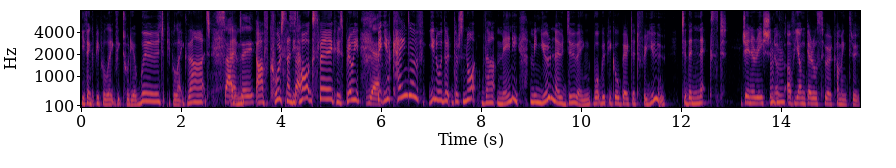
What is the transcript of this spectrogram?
you think of people like Victoria Wood, people like that. Sandy. Um, of course, Sandy Sa- Toksvig, who's brilliant. Yeah. But you're kind of, you know, there, there's not that many. I mean, you're now doing what Whoopi Goldberg did for you to the next generation Mm-hmm. of, of young girls who are coming through.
